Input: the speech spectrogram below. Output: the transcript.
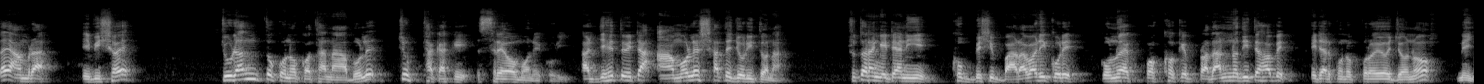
তাই আমরা এ বিষয়ে চূড়ান্ত কোনো কথা না বলে চুপ থাকাকে শ্রেয় মনে করি। আর যেহেতু এটা আমলের সাথে জড়িত না সুতরাং এটা নিয়ে খুব বেশি বাড়াবাড়ি করে কোনো এক পক্ষকে প্রাধান্য দিতে হবে, এটার কোনো প্রয়োজনও নেই।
